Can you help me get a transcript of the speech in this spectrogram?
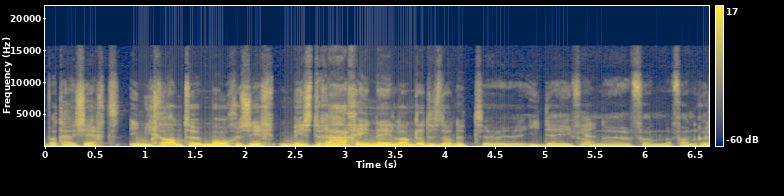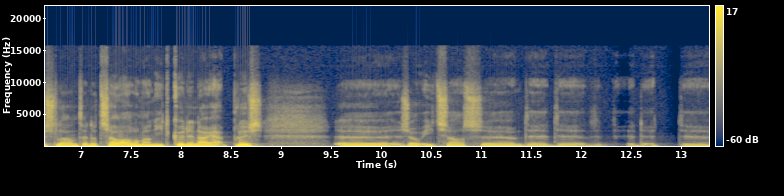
wat hij zegt, immigranten mogen zich misdragen in Nederland. Dat is dan het uh, idee van, ja. van, van Rusland. En dat zou allemaal niet kunnen. Nou ja, plus zoiets als de, de, de, de de,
